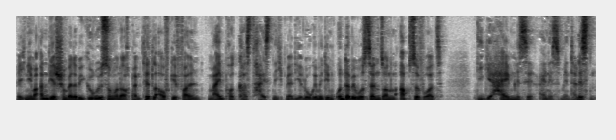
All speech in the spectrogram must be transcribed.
Ich nehme an, dir ist schon bei der Begrüßung und auch beim Titel aufgefallen, mein Podcast heißt nicht mehr Dialoge mit dem Unterbewusstsein, sondern ab sofort die Geheimnisse eines Mentalisten.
